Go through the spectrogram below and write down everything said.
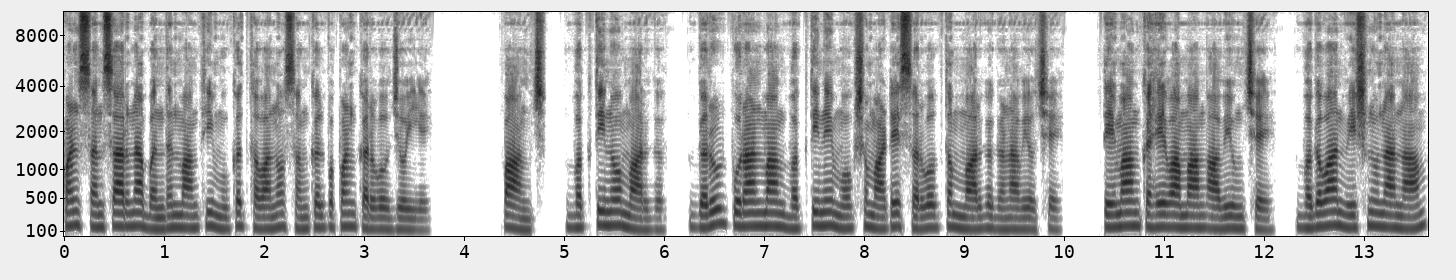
પણ સંસારના બંધનમાંથી મુક્ત થવાનો સંકલ્પ પણ કરવો જોઈએ. પાંચ ભક્તિનો માર્ગ. ગરુડ પુરાણમાં ભક્તિને મોક્ષ માટે સર્વોત્તમ માર્ગ ગણાવ્યો છે. તેમાં કહેવામાં આવ્યું છે, ભગવાન વિષ્ણુના નામ,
